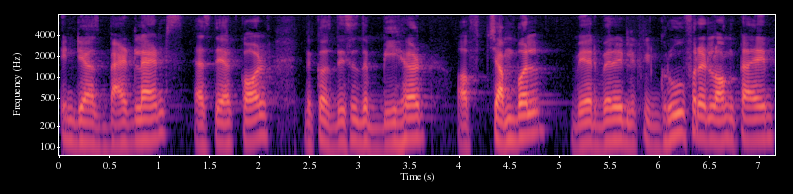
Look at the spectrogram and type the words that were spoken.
India's Badlands as they are called because this is the beehad of Chambal where very little grew for a long time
